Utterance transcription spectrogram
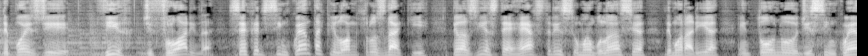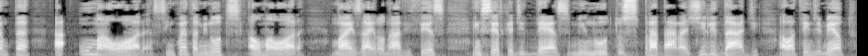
depois de vir de Flórida, cerca de 50 quilômetros daqui. Pelas vias terrestres, uma ambulância demoraria em torno de 50 a uma hora, 50 minutos a uma hora, mas a aeronave fez em cerca de 10 minutos para dar agilidade ao atendimento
